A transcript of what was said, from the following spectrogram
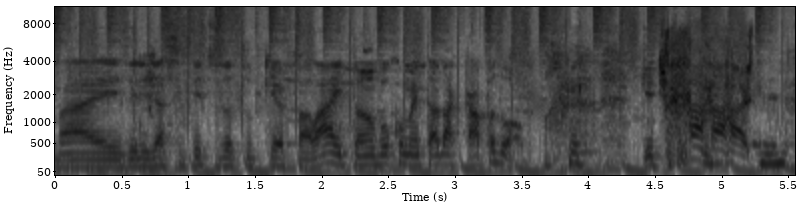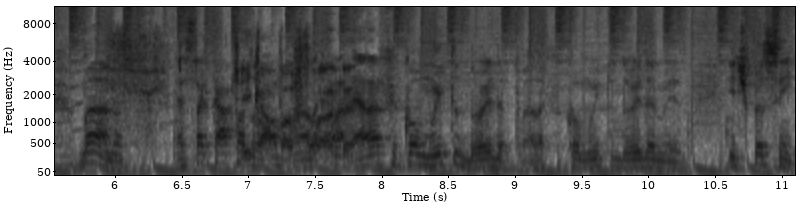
Mas ele já sintetizou tudo que ia falar, então eu vou comentar da capa do álbum. Porque, tipo, mano, essa capa que do capa álbum, ela, ela, ela, ficou muito doida, pô. Ela ficou muito doida mesmo. E, tipo assim,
